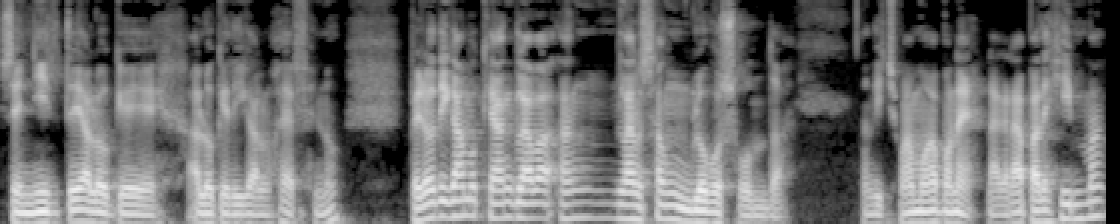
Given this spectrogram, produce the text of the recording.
ceñirte a lo que, a lo que digan los jefes, ¿no? Pero digamos que han lanzado un globo sonda. Han dicho, vamos a poner la grapa de Hitman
